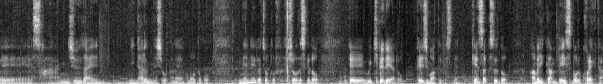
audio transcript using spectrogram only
えー、30代になるんでしょうかねこの男。年齢がちょっと不詳ですけど、えー、ウィキペディアのページもあってですね検索するとアメリカン・ベースボール・コレクター。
